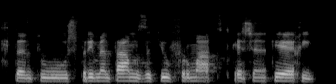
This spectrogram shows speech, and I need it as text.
portanto, experimentámos aqui o formato de cash and carry,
